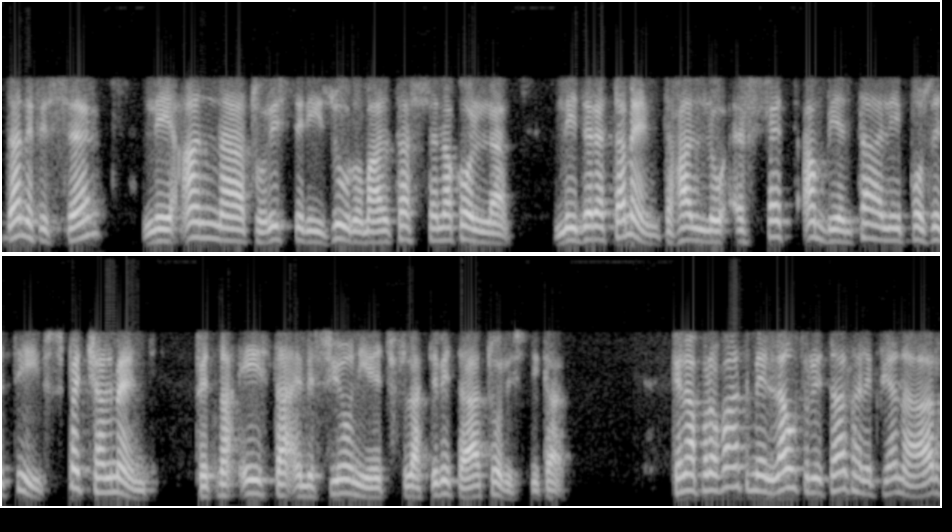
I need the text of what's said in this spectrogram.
Dan ifisser li għandna turisti li jżuru Malta s-sena kollha li direttament iħallu effett ambjentali pożittiv, speċjalment fit-tnaqqis ta' emissjonijiet fl-attività turistika. Kien approvat mill-Awtorità tal-Ippjanar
